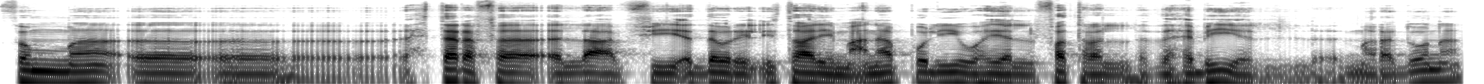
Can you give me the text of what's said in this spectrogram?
ثم آه، آه، احترف اللعب في الدوري الإيطالي مع نابولي وهي الفترة الذهبية لمارادونا.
